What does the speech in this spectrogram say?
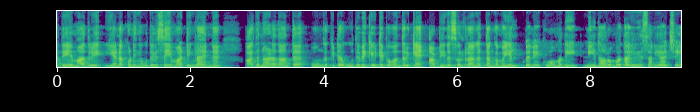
அதே மாதிரி எனக்கும் நீங்கள் உதவி செய்ய மாட்டீங்களா என்ன? அதனால தான் த உங்ககிட்ட உதவி கேட்டு இப்போ வந்திருக்கேன் அப்படின்னு சொல்கிறாங்க தங்கமயில். உடனே கோமதி நீ தான் ரொம்ப தைரியசாலியாச்சே.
